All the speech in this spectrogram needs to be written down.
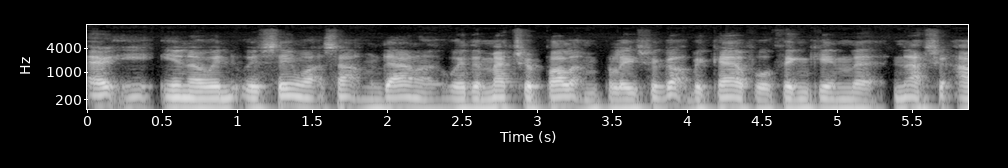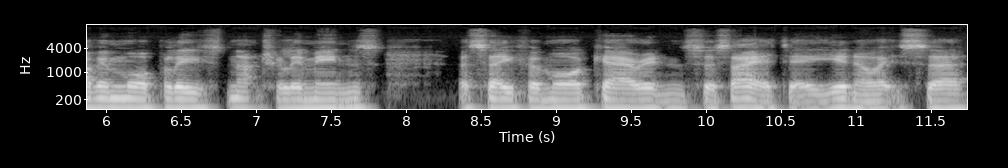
uh, you know, in- we've seen what's happened down with the Metropolitan Police. We've got to be careful thinking that natu- having more police naturally means a safer, more caring society. You know, it's uh,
